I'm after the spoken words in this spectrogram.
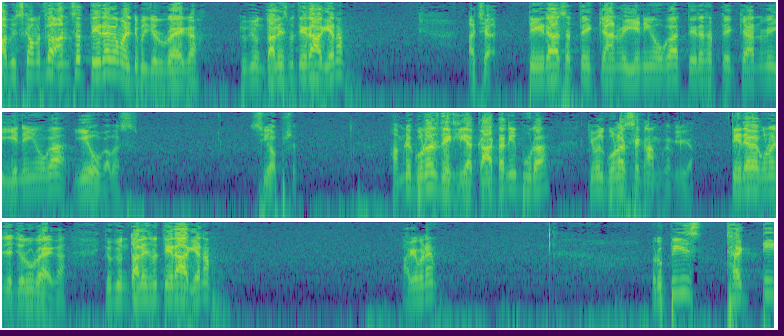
अब इसका मतलब आंसर तेरह का मल्टीपल ज़रूर आएगा, क्योंकि उनतालीस में तेरह आ गया ना। अच्छा तेरह सत्ते इक्यानवे, ये नहीं होगा, तेरह सत्ते इक्यानवे, ये नहीं होगा, ये होगा बस। सी ऑप्शन हमने गुणज देख लिया, काटा नहीं पूरा, केवल गुणज से काम कर लिया। तेरह का गुणज ज़रूर आएगा, क्योंकि उनतालीस में तेरह आ गया ना। आगे बढ़े। रुपीज़ थर्टी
